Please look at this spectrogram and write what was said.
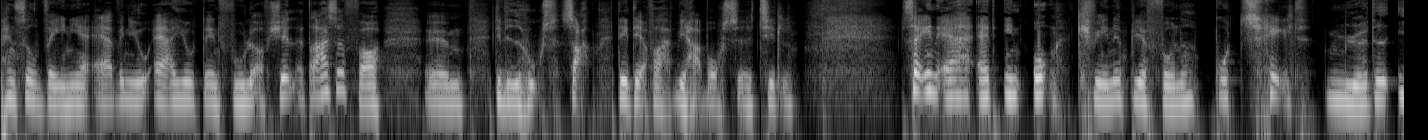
Pennsylvania Avenue er jo den fulde officielle adresse for øh, det hvide hus. Så det er derfor, vi har vores øh, titel. Sagen er, at en ung kvinde bliver fundet brutalt myrdet i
